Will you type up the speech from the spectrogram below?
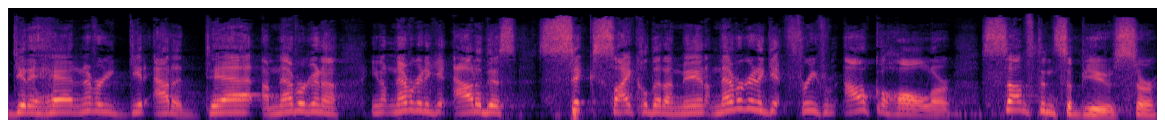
get ahead. I'm never gonna get out of debt. I'm never gonna, you know, I'm never gonna get out of this sick cycle that I'm in. I'm never gonna get free from alcohol or substance abuse, or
